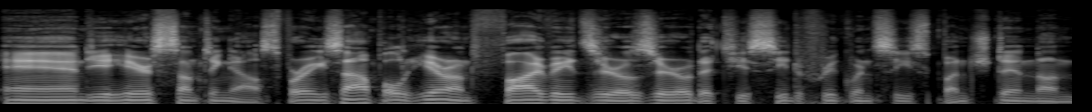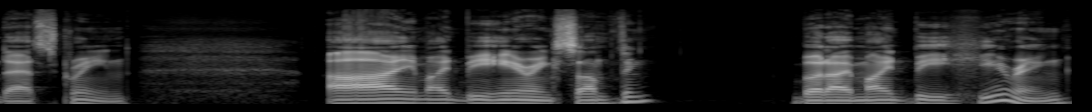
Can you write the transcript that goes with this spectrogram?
and you hear something else. For example, here on 5800 that you see the frequencies punched in on that screen, I might be hearing something, but I might be hearing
